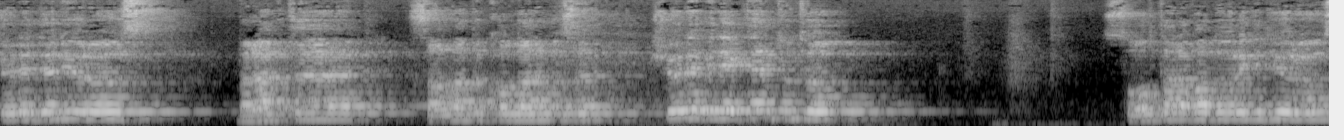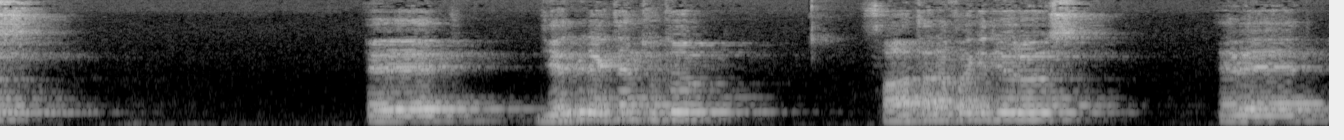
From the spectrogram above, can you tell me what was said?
Şöyle dönüyoruz. Bıraktık. Salladık kollarımızı. Şöyle bilekten tutup sol tarafa doğru gidiyoruz. Evet. Diğer bilekten tutup sağ tarafa gidiyoruz. Evet.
